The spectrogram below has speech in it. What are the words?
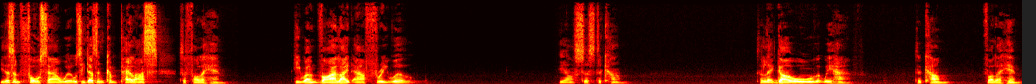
He doesn't force our wills. He doesn't compel us to follow Him. He won't violate our free will. He asks us to come, to let go all that we have, to come follow Him.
